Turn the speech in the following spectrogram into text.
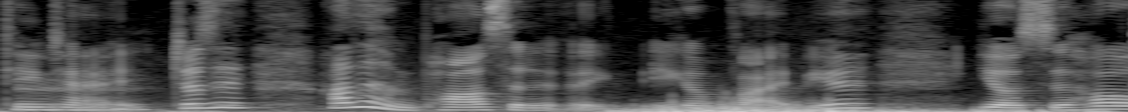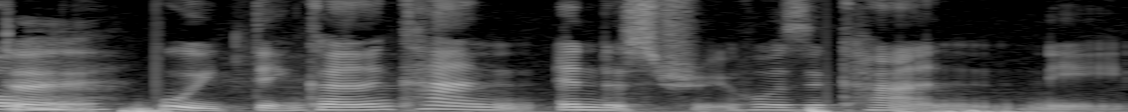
听起来就是它是很 positive 的一个 vibe，因为有时候不一定，可能看 industry 或者是看你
